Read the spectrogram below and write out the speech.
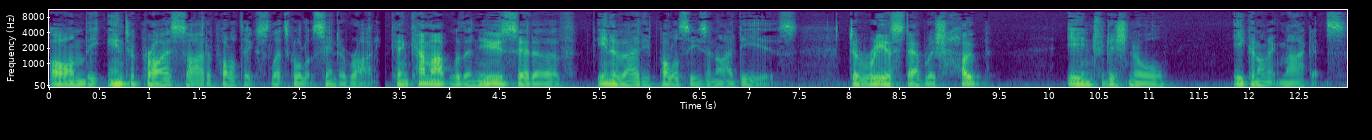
on the enterprise side of politics, let's call it centre right, can come up with a new set of innovative policies and ideas to re establish hope in traditional economic markets,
